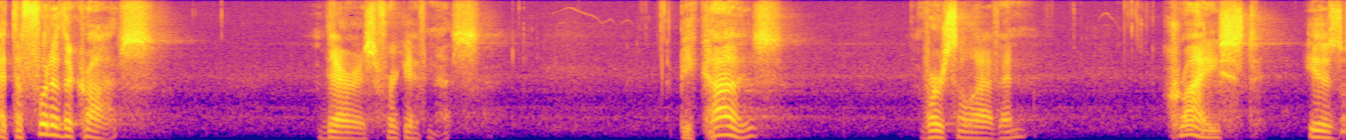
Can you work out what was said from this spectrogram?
At the foot of the cross, there is forgiveness. Because, verse 11, Christ is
